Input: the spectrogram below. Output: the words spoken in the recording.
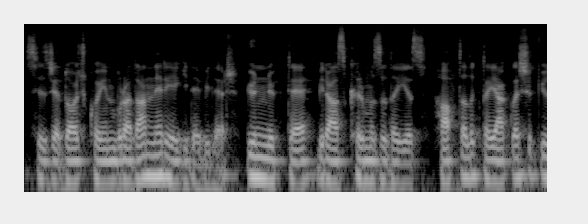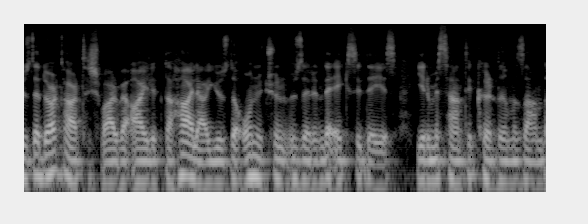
Sizce Dogecoin buradan nereye gidebilir? Günlükte biraz kırmızıdayız. Haftalıkta yaklaşık %4 artış var ve aylıkta hala %13'ün üzerinde eksideyiz. 20 senti kırdığımız anda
